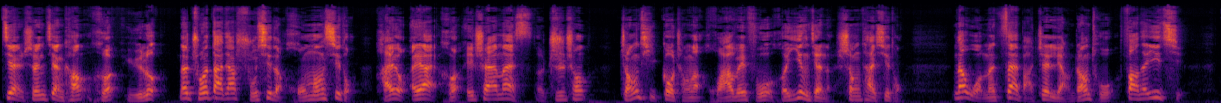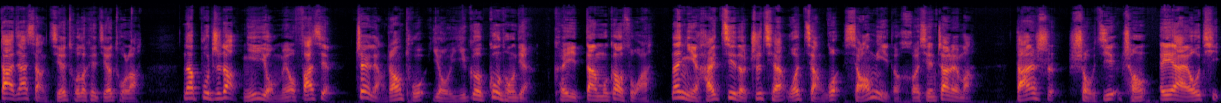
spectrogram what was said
健身健康和娱乐。那除了大家熟悉的鸿蒙系统，还有 AI 和 HMS 的支撑，整体构成了华为服务和硬件的生态系统。那我们再把这两张图放在一起，大家想截图的可以截图了。那不知道你有没有发现这两张图有一个共同点？可以弹幕告诉我啊？那你还记得之前我讲过小米的核心战略吗？答案是手机成 AIoT。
